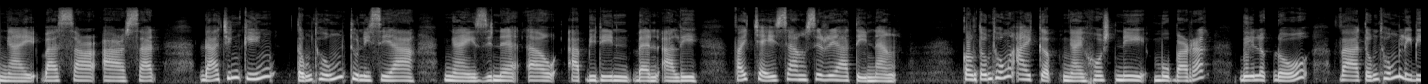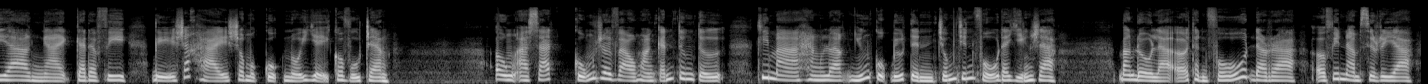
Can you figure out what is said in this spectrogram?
ngài Bashar al-Assad đã chứng kiến Tổng thống Tunisia ngài Zine El Abidine Ben Ali phải chạy sang Syria tị nạn. Còn Tổng thống Ai Cập ngài Hosni Mubarak bị lật đổ và Tổng thống Libya ngài Gaddafi bị sát hại sau một cuộc nổi dậy có vũ trang. Ông Assad cũng rơi vào hoàn cảnh tương tự khi mà hàng loạt những cuộc biểu tình chống chính phủ đã diễn ra. Ban đầu là ở thành phố Dara ở phía nam Syria –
